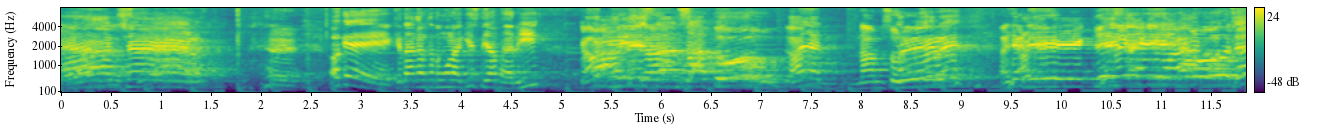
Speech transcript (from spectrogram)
and share. Oke, kita akan ketemu lagi setiap hari Kamis dan Sabtu. hanya 6 sore. Sore. Hanya di Kiseki Kamu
